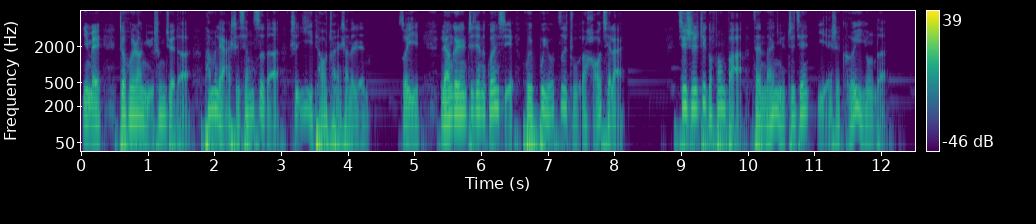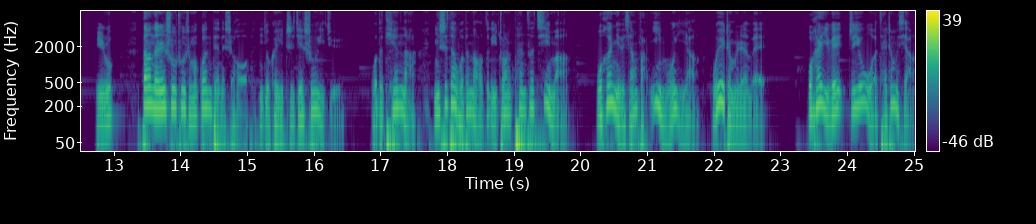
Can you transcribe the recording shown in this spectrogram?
因为这会让女生觉得他们俩是相似的，是一条船上的人，所以两个人之间的关系会不由自主的好起来。其实这个方法在男女之间也是可以用的，比如当男人说出什么观点的时候，你就可以直接说一句：“我的天哪，你是在我的脑子里装了探测器吗？我和你的想法一模一样，我也这么认为，我还以为只有我才这么想。”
